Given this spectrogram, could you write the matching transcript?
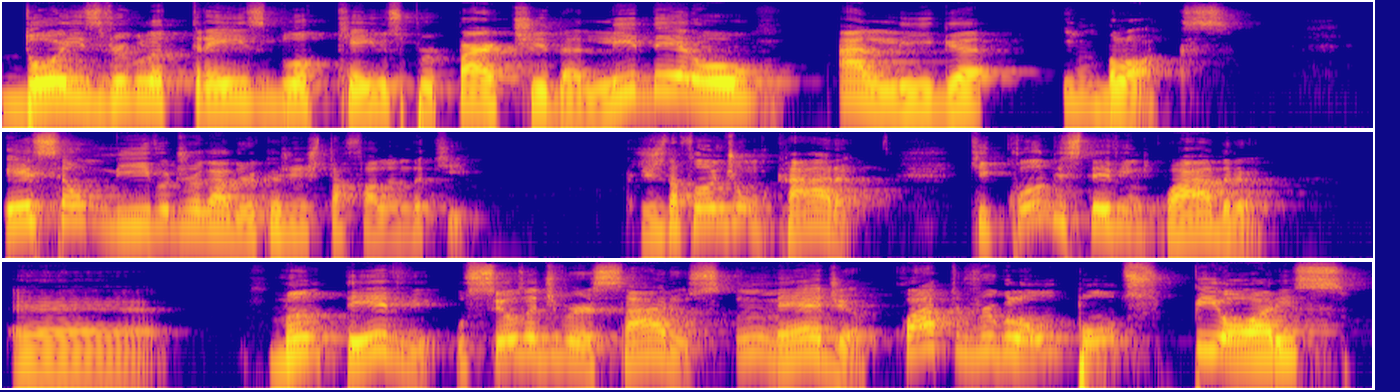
2,3 bloqueios por partida. Liderou a liga em blocos. Esse é o nível de jogador que a gente está falando aqui. A gente está falando de um cara que, quando esteve em quadra, é, manteve os seus adversários, em média, 4,1 pontos piores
